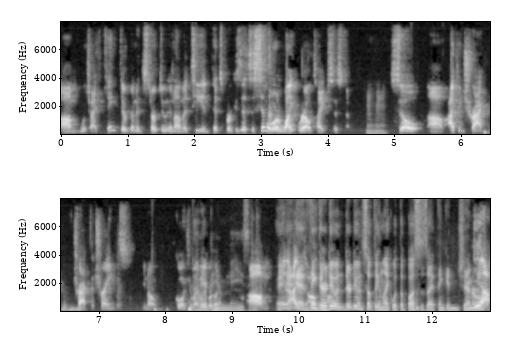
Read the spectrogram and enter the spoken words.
um, which I think they're going to start doing it on the T in Pittsburgh because it's a similar light rail type system. hmm So um, I can track track the trains, you know, going through my That would be neighborhood. amazing. Um, And, and I, I, think they're doing they're doing something like with the buses. I think in general. Yeah,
